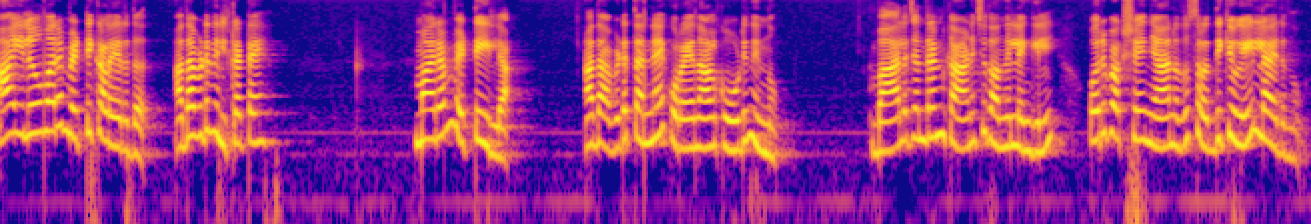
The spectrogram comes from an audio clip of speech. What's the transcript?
ആ ഇലവ് മരം വെട്ടിക്കളയരുത് അതവിടെ നിൽക്കട്ടെ. മരം വെട്ടിയില്ല അതവിടെ തന്നെ കുറേ നാൾ കൂടി നിന്നു. ബാലചന്ദ്രൻ കാണിച്ചു തന്നില്ലെങ്കിൽ ഒരു പക്ഷേ ഞാനത് ശ്രദ്ധിക്കുകയില്ലായിരുന്നു.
